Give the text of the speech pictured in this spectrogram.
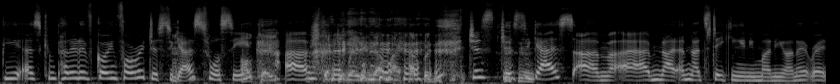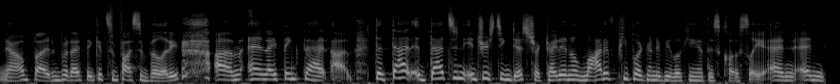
be as competitive going forward. Just a guess, we'll see. okay, um, speculating that might happen. just just a guess. Um, I'm not I'm not staking any money on it right now, but but I think it's a possibility. Um, and I think that uh, that that that's an interesting district, right? And a lot of people are going to be looking at this closely. And and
